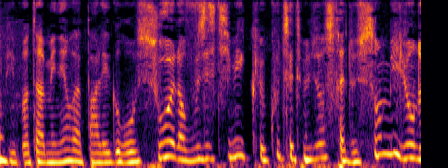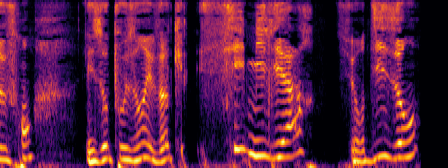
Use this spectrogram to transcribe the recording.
Et puis pour terminer, on va parler gros sous. Alors vous estimez que le coût de cette mesure serait de 100 millions de francs. Les opposants évoquent 6 milliards sur 10 ans.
